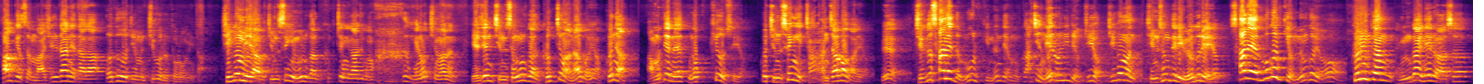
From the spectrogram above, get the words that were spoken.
밖에서 마실 다니다가 어두워지면 집으로 들어옵니다. 지금이야 짐승이 물가 걱정해가지고 막 해놓지만은 예전 짐승 물가 걱정 안 하고요. 그냥 아무 데나 놓고 키우세요. 그 짐승이 잘 안 잡아가요. 왜? 지그 산에도 먹을 게 있는데 뭐 아직 내려올 일이 없지요. 지금은 짐승들이 왜 그래요? 산에 먹을 게 없는 거요. 그러니까 인간이 내려와서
